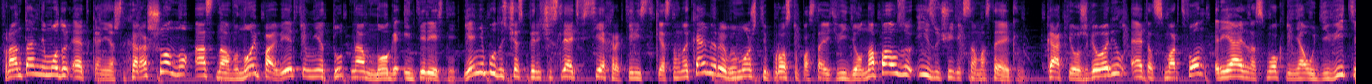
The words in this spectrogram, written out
Фронтальный модуль это, конечно, хорошо, но основной, поверьте мне, тут намного интереснее. Я не буду сейчас перечислять все характеристики основной камеры, вы можете просто поставить видео на паузу и изучить их самостоятельно. Как я уже говорил, этот смартфон реально смог меня удивить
